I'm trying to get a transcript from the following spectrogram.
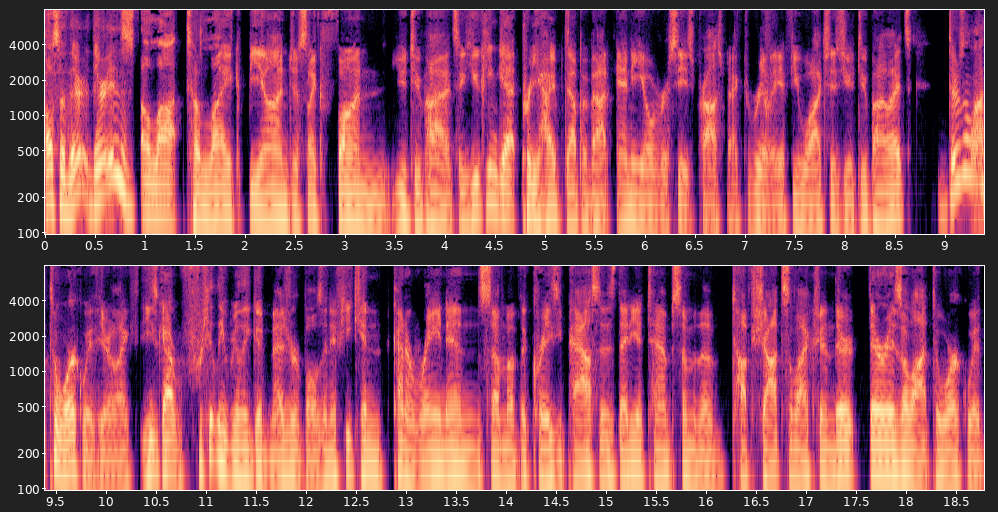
Also, there there is a lot to like beyond just like fun YouTube highlights. So you can get pretty hyped up about any overseas prospect, really, if you watch his YouTube highlights there's a lot to work with here. Like he's got really, really good measurables. And if he can kind of rein in some of the crazy passes that he attempts, some of the tough shot selection, there there is a lot to work with.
